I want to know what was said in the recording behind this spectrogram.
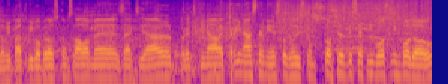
Šmidovi patrí v obrovskom slalome zatiaľ pred finále 13. miesto so ziskom 168 bodov.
